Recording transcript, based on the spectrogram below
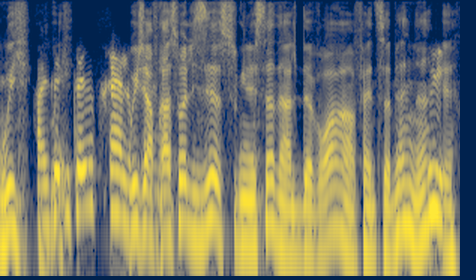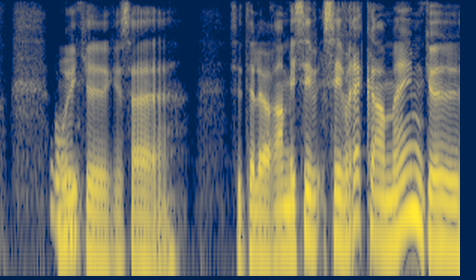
Oui. Ah, loin. Oui, Jean-François Lisée a souligné ça dans Le Devoir en fin de semaine. hein, Oui. que- oui, que, que ça. C'était leur rang. Mais c'est vrai quand même que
